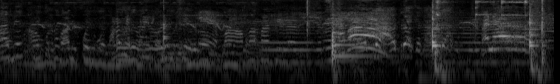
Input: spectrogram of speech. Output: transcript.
மாமா மாமா மதிரவே ஹலோ! மாம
